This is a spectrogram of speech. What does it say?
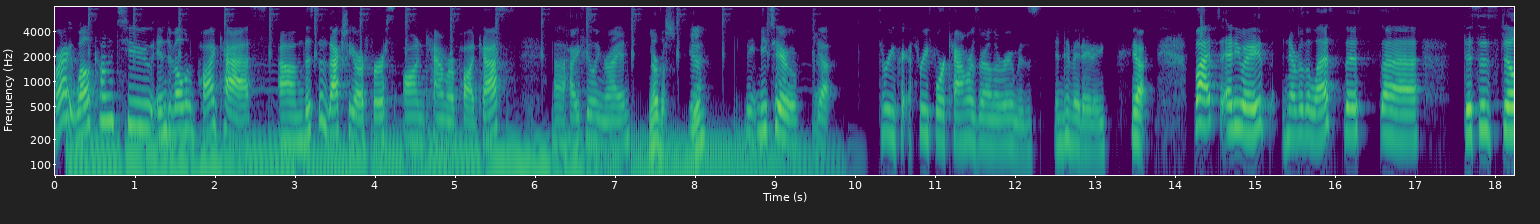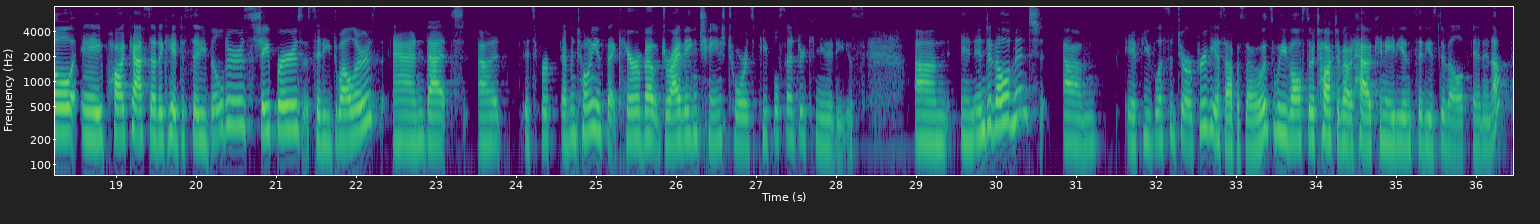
All right, welcome to In Development Podcast. Um, this is actually our first on camera podcast. Uh, how are you feeling, Ryan? Nervous. Yeah. Me, me too. Yeah. yeah. Three, three, four cameras around the room is intimidating. Yeah. But, anyways, nevertheless, this. Uh, this is still a podcast dedicated to city builders, shapers, city dwellers, and that uh, it's for Edmontonians that care about driving change towards people centered communities. Um, in In Development, um, if you've listened to our previous episodes, we've also talked about how Canadian cities develop in and up.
